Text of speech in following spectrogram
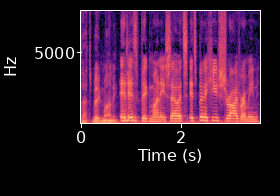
that's big money. It is big money. So it's it's been a huge driver. I mean,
